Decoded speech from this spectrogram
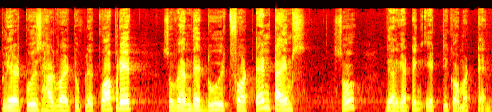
player 2 is hardwired to play cooperate. So when they do it for 10 times so they are getting 80 comma 10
